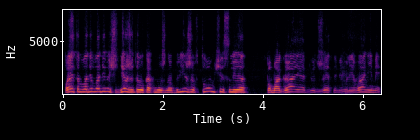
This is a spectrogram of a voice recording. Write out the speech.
Поэтому Владимир Владимирович держит его как можно ближе, в том числе помогая бюджетными вливаниями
